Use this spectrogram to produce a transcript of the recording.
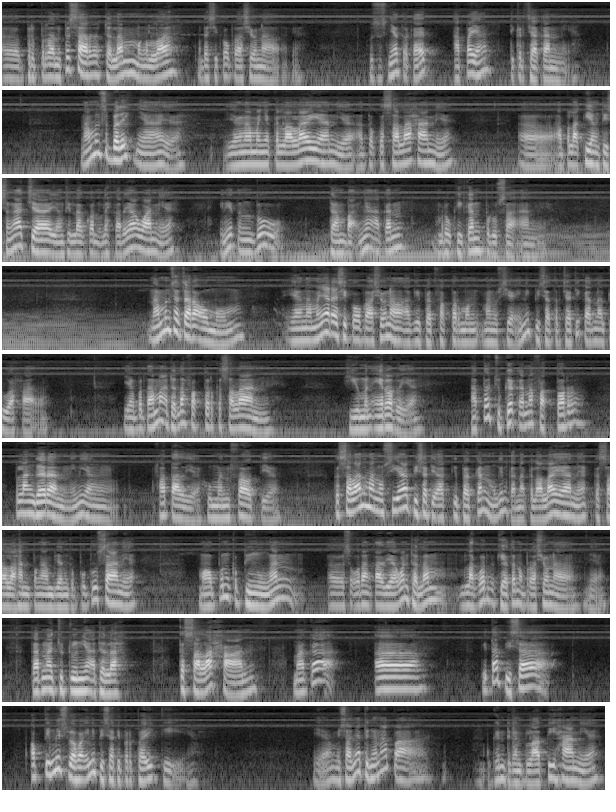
berperan besar dalam mengelola resiko operasional ya, khususnya terkait apa yang dikerjakan ya. Namun sebaliknya ya, yang namanya kelalaian ya atau kesalahan ya, apalagi yang disengaja yang dilakukan oleh karyawan ya, ini tentu dampaknya akan merugikan perusahaan ya. Namun secara umum yang namanya resiko operasional akibat faktor manusia ini bisa terjadi karena dua hal. Yang pertama adalah faktor kesalahan human error ya atau juga karena faktor pelanggaran ini yang fatal ya human fraud ya kesalahan manusia bisa diakibatkan mungkin karena kelalaian ya kesalahan pengambilan keputusan ya maupun kebingungan e, seorang karyawan dalam melakukan kegiatan operasional ya. Karena judulnya adalah kesalahan maka e, kita bisa optimis bahwa ini bisa diperbaiki. Ya misalnya dengan apa? Mungkin dengan pelatihan ya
